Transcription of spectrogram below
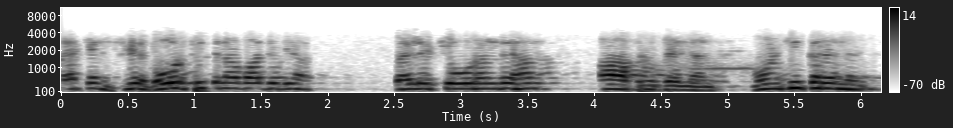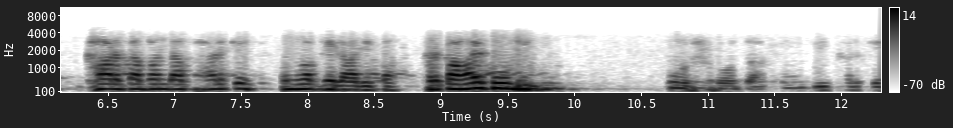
لیکن پھر فتنہ ود گیا۔ پہلے چور اندے ہم آپ لٹے نن۔ ہن کی کرے گھر کا بندہ پھڑ کے انہوں اگے لا دیتا۔ کھڑکائے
